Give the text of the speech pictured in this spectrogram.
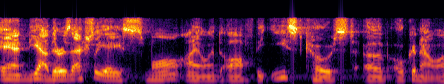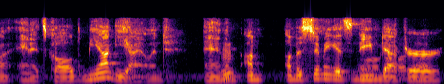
and yeah, there's actually a small island off the east coast of Okinawa, and it's called Miyagi Island. And Hmm. I'm, I'm assuming it's named how after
